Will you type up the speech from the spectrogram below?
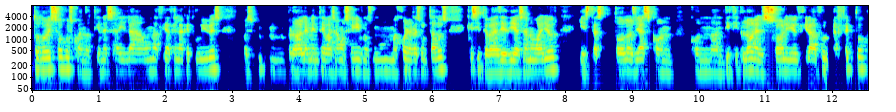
todo eso, pues cuando tienes ahí la, una ciudad en la que tú vives, pues mm, probablemente vas a conseguir unos mejores resultados que si te vas 10 días a Nueva York y estás todos los días con, con anticiclón, el sol y el cielo azul perfecto,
